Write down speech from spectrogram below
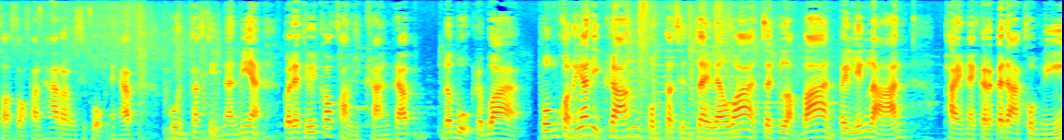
ศ 2566 นะครับ คุณทักษิณนั้นเนี่ย ก็ได้ทวิตข้อความอีกครั้งครับ ระบุครับว่า ผมขออนุญาตอีกครั้ง ผมตัดสินใจแล้วว่าจะกลับบ้านไปเลี้ยงหลาน ภายในกรกฎาคมนี้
